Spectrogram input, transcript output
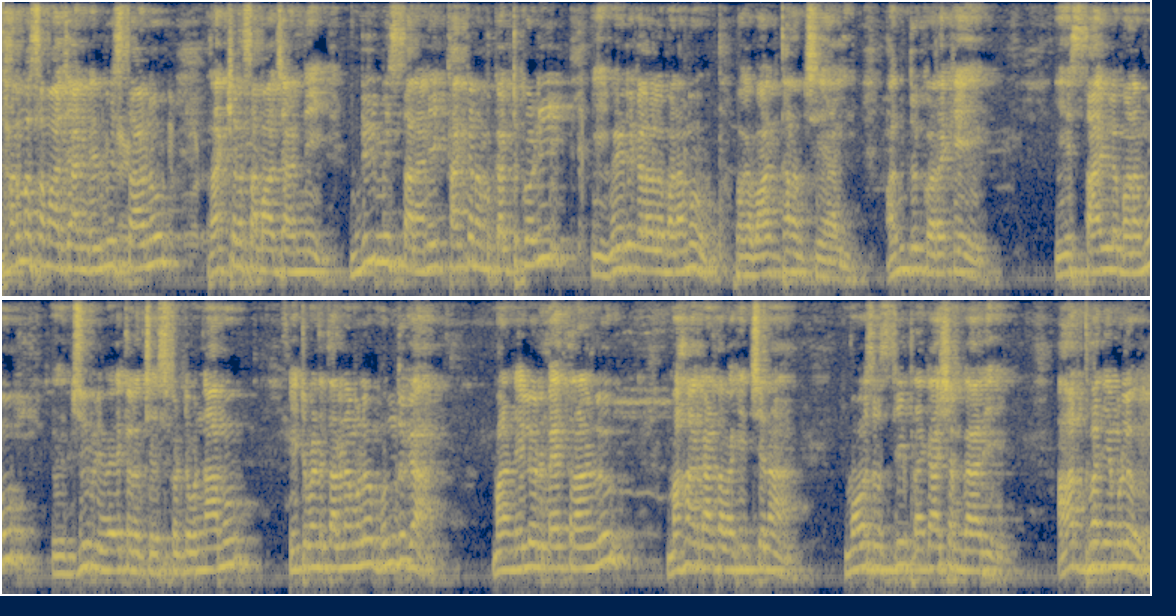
ధర్మ సమాజాన్ని నిర్మిస్తాను రక్షణ సమాజాన్ని నిర్మిస్తానని కంకణం కట్టుకొని ఈ వేడుకలలో మనము ఒక వాగ్దానం చేయాలి. అందుకొరకే ఈ స్థాయిలో మనము ఈ జూబిలీ వేడుకలు చేసుకుంటూ ఉన్నాము. ఇటువంటి తరుణంలో ముందుగా మన నెల్లూరు మేత్రానులు మహాఘనత వహించిన మోసస్ శ్రీ ప్రకాశం గారి ఆధ్వర్యములు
